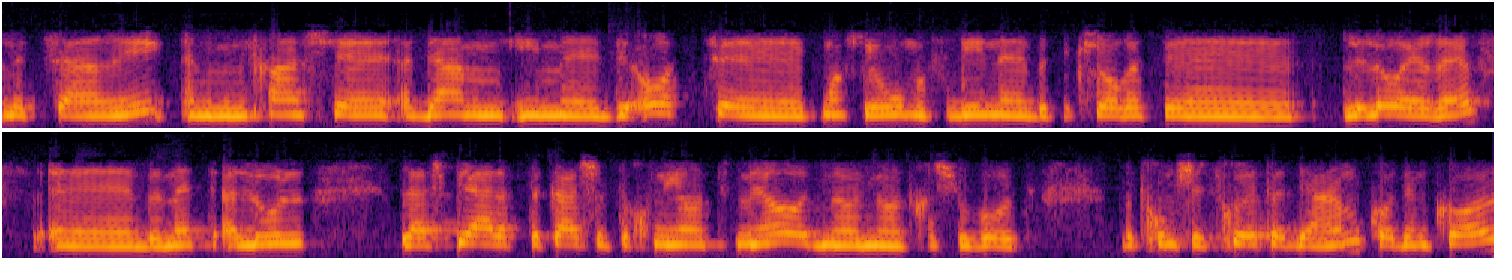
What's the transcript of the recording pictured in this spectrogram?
לצערי, אני מניחה שאדם עם אה, דעות אה, כמו שהוא מפגין אה, בתקשורת אה, ללא הרף, אה, באמת עלול להשפיע על הפסקה של תוכניות מאוד מאוד מאוד חשובות בתחום של זכויות אדם, קודם כל,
